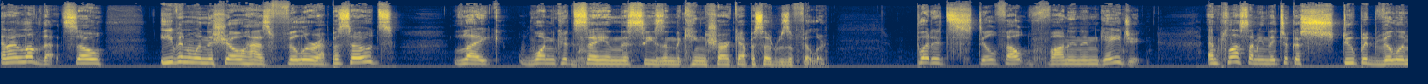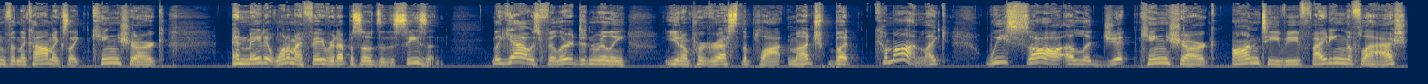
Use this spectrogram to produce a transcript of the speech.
and I love that. So even when the show has filler episodes, like one could say in this season, the King Shark episode was a filler, but it still felt fun and engaging. And plus, I mean, they took a stupid villain from the comics like King Shark and made it one of my favorite episodes of the season. Like, yeah, it was filler. It didn't really, you know, progress the plot much, but come on. Like, we saw a legit King Shark on TV fighting the Flash,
